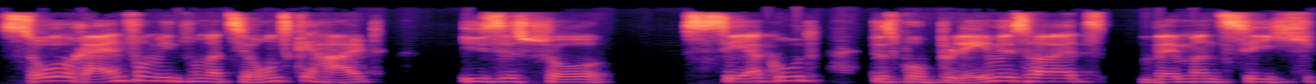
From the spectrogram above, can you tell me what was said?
so rein vom Informationsgehalt ist es schon sehr gut. Das Problem ist halt, wenn man sich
